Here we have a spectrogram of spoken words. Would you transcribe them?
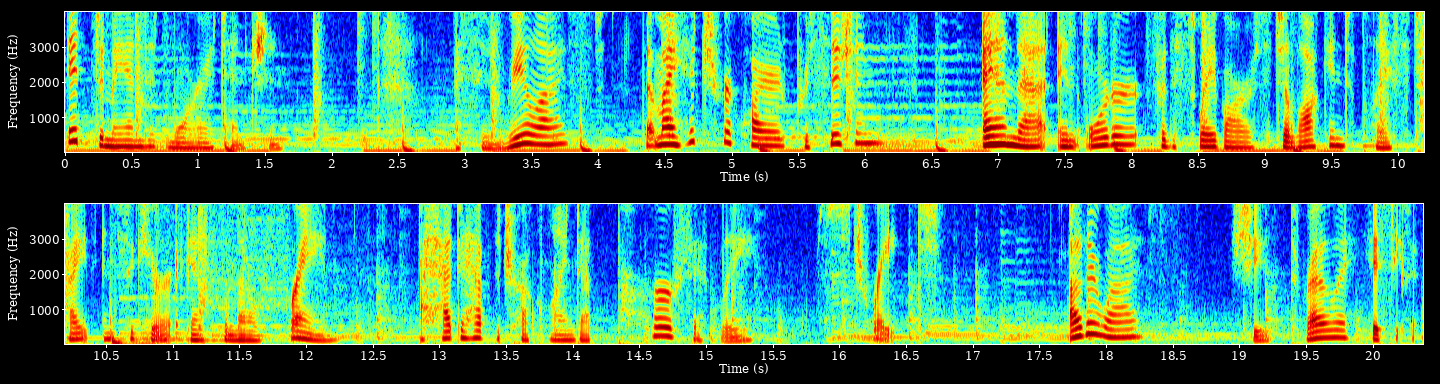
It demanded more attention. I soon realized that my hitch required precision and that in order for the sway bars to lock into place tight and secure against the metal frame, I had to have the truck lined up perfectly straight. Otherwise, she'd throw a hissy fit.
